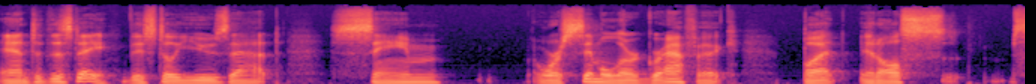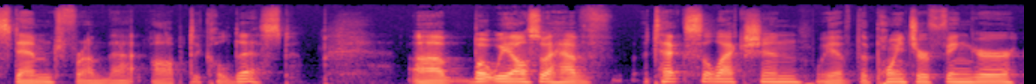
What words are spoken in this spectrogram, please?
And to this day, they still use that same or similar graphic, but it all stemmed from that optical disc. Uh, but we also have text selection, we have the pointer finger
